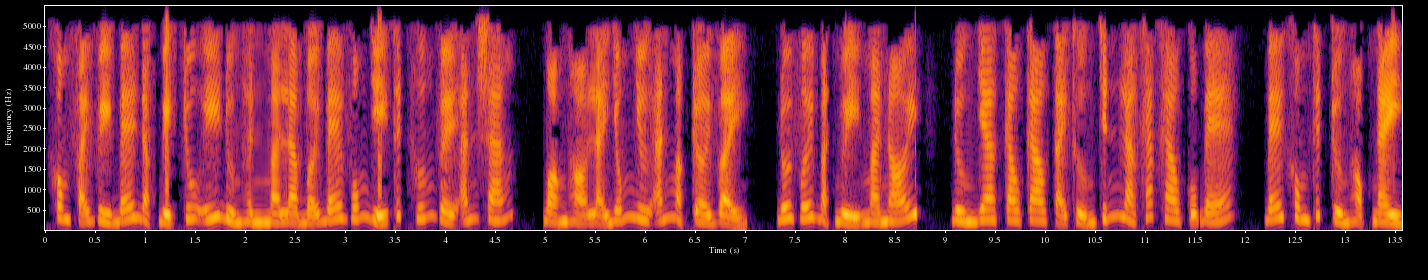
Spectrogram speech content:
không phải vì bé đặc biệt chú ý đường hình mà là bởi bé vốn dĩ thích hướng về ánh sáng, bọn họ lại giống như ánh mặt trời vậy, đối với Bạch Ngụy mà nói, đường gia cao cao tại thượng chính là khát khao của bé, bé không thích trường học này,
